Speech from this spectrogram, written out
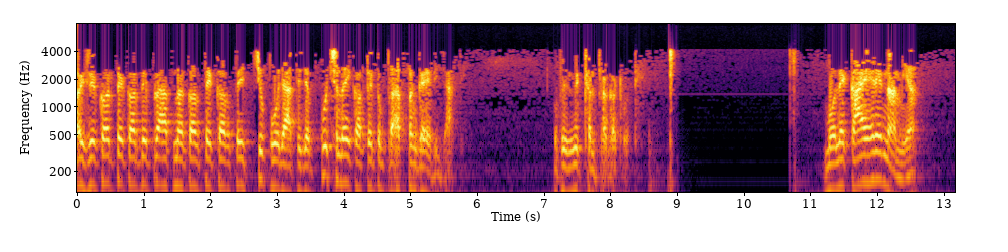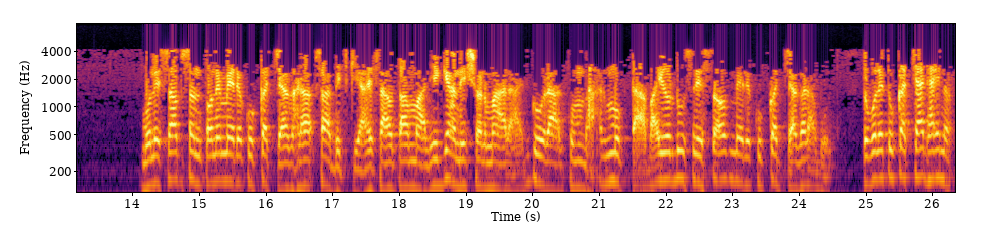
ऐसे करते करते, प्रार्थना करते करते चुप हो जाते। जब कुछ नहीं करते तो प्रार्थना गहरी जाती। तो फिर विठ्ठल प्रकट होते। बोले, काय रे नामिया? बोले, सब संतों ने मेरे को कच्चा घड़ा साबित किया है सावता माली, ज्ञानेश्वर महाराज, गोरा, कुंभार, मुक्ता भाई और दूसरे सब मेरे को कच्चा घड़ा बोल। तो बोले, तू कच्चा है ना?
